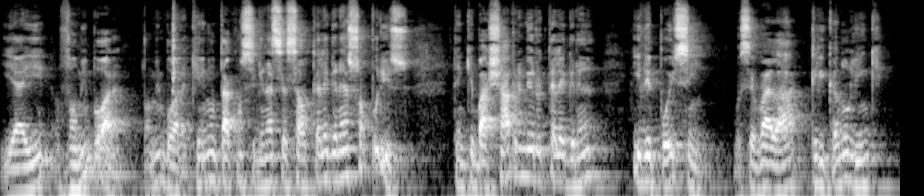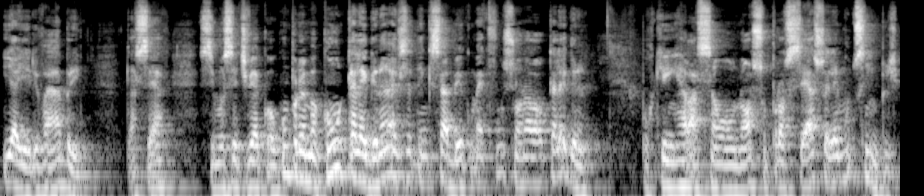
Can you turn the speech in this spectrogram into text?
E aí, vamos embora. Vamos embora. Quem não está conseguindo acessar o Telegram é só por isso. Tem que baixar primeiro o Telegram e depois sim, você vai lá, clica no link e aí ele vai abrir, tá certo? Se você tiver algum problema com o Telegram, você tem que saber como é que funciona lá o Telegram, porque em relação ao nosso processo ele é muito simples.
